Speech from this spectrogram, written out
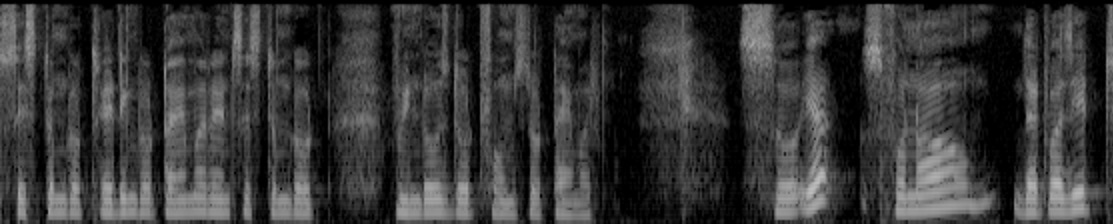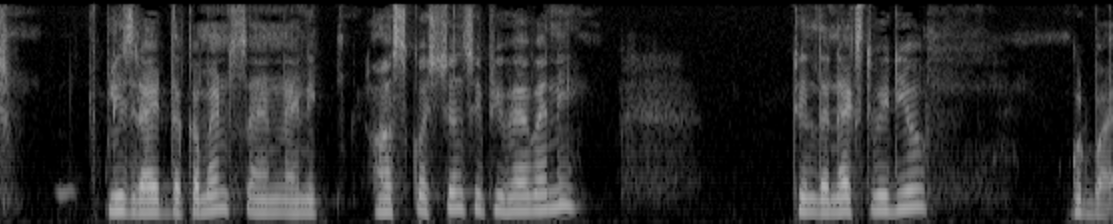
system.threading.timer and system.windows.forms.timer so yeah so for now that was it. Please write the comments and any ask questions if you have any. Till the next video goodbye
